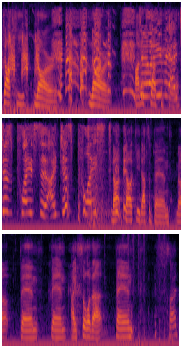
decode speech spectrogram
Ducky, no. No. Dude, I, Unacceptable. even, I just placed it. I just placed No, it. Ducky, that's a ban. No, ban, ban. I saw that. Ban. Side.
